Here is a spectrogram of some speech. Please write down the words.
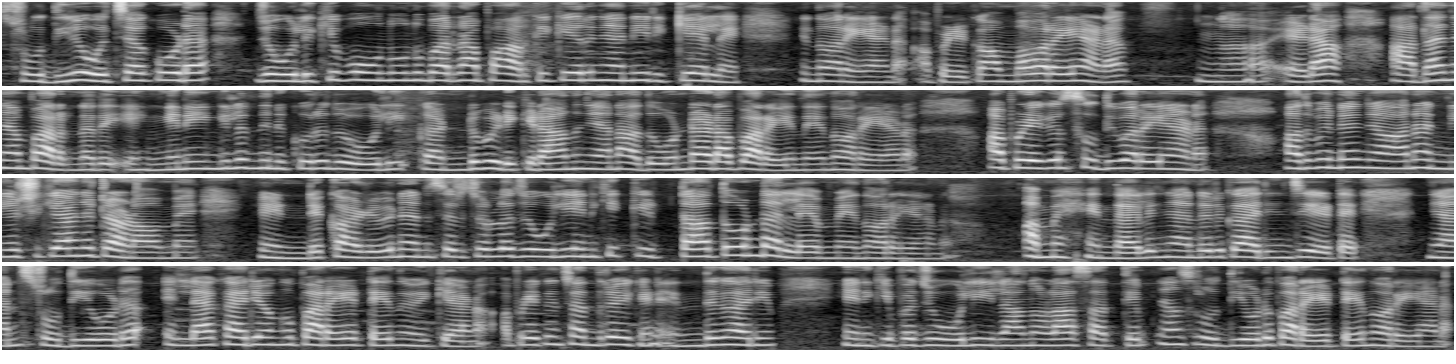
ശ്രുതി ചോദിച്ചാൽ കൂടെ ജോലിക്ക് പോകുന്നു എന്ന് പറഞ്ഞാൽ പാർക്കിൽ കയറി ഞാൻ ഇരിക്കുകയല്ലേ എന്ന് പറയാണ്. അപ്പോഴേക്കും അമ്മ പറയാണ് എടാ അതാ ഞാൻ പറഞ്ഞത്. എങ്ങനെയെങ്കിലും നിനക്കൊരു ജോലി കണ്ടുപിടിക്കടാന്ന് ഞാൻ അതുകൊണ്ടാടാ പറയുന്നതെന്ന് പറയാണ്. അപ്പോഴേക്കും ശ്രുതി പറയാണ് അത് പിന്നെ ഞാൻ അന്വേഷിക്കാഞ്ഞിട്ടാണോ അമ്മേ? എന്റെ കഴിവിനനുസരിച്ചുള്ള ജോലി എനിക്ക് കിട്ടാത്തതുകൊണ്ടല്ലേ അമ്മേ? എന്ന് പറയാണ്. അമ്മ എന്തായാലും ഞാനൊരു കാര്യം ചെയ്യട്ടെ. ഞാൻ ശ്രുതിയോട് എല്ലാ കാര്യവും അങ്ങ് പറയട്ടെ എന്ന് ചോദിക്കുകയാണ്. അപ്പോഴേക്കും ചന്ദ്ര ചോദിക്കണം എന്ത് കാര്യം? എനിക്കിപ്പോൾ ജോലിയില്ല എന്നുള്ള ആ സത്യം ഞാൻ ശ്രുതിയോട് പറയട്ടെ എന്ന് പറയുകയാണ്.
